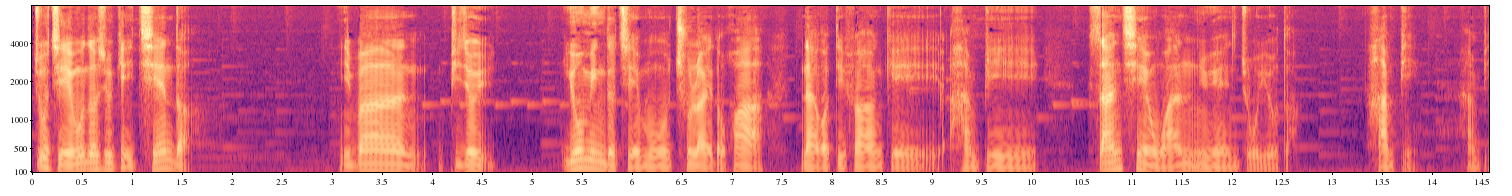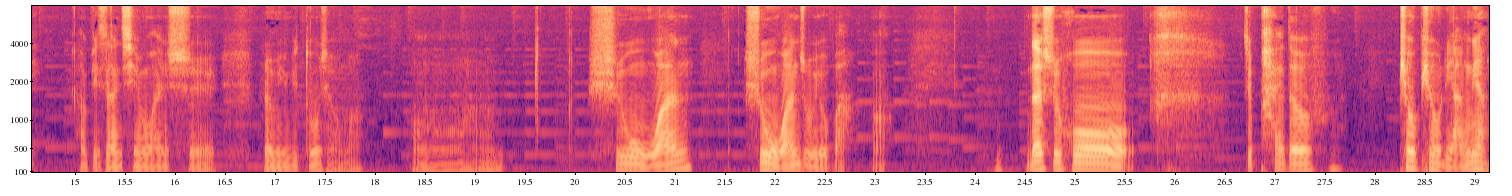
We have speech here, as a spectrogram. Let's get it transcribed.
做节目都是给钱的，一般比较有名的节目出来的话，那个地方给韩币三千万元左右的韩币，韩币，韩币三千万是人民币多少吗？哦，十五万，十五万左右吧。啊，那时候。就拍的漂漂亮亮，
